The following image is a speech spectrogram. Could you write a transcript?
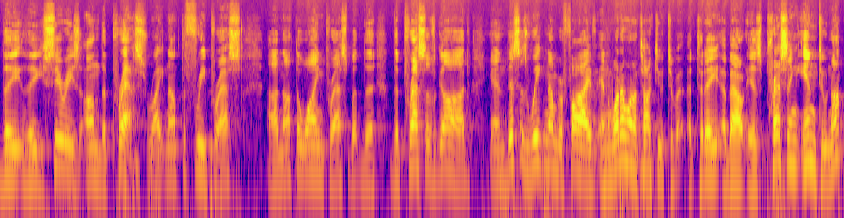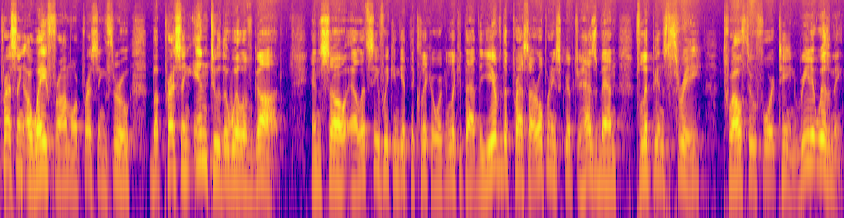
the the series on the press, right? Not the free press, uh, not the wine press, but the the press of God. And this is week number five. And what I want to talk to you to, uh, today about is pressing into, not pressing away from or pressing through, but pressing into the will of God. And so uh, let's see if we can get the clicker working. Look at that. The year of the press. Our opening scripture has been Philippians 3, 12 through 14. Read it with me.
